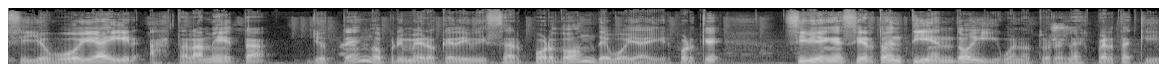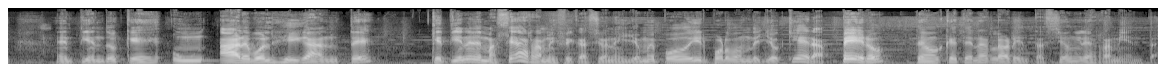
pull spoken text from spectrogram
si yo voy a ir hasta la meta, yo tengo primero que divisar por dónde voy a ir, porque si bien es cierto, entiendo, y bueno, tú eres la experta aquí, entiendo que es un árbol gigante que tiene demasiadas ramificaciones y yo me puedo ir por donde yo quiera, pero tengo que tener la orientación y la herramienta.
